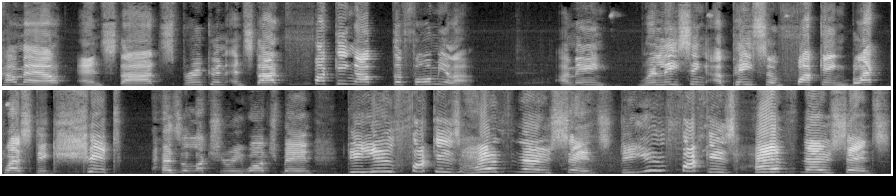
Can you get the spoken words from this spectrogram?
come out and start spruiking and start fucking up the formula. I mean, releasing a piece of fucking black plastic shit as a luxury watch, man. Do you fuckers have no sense? Do you fuckers have no sense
